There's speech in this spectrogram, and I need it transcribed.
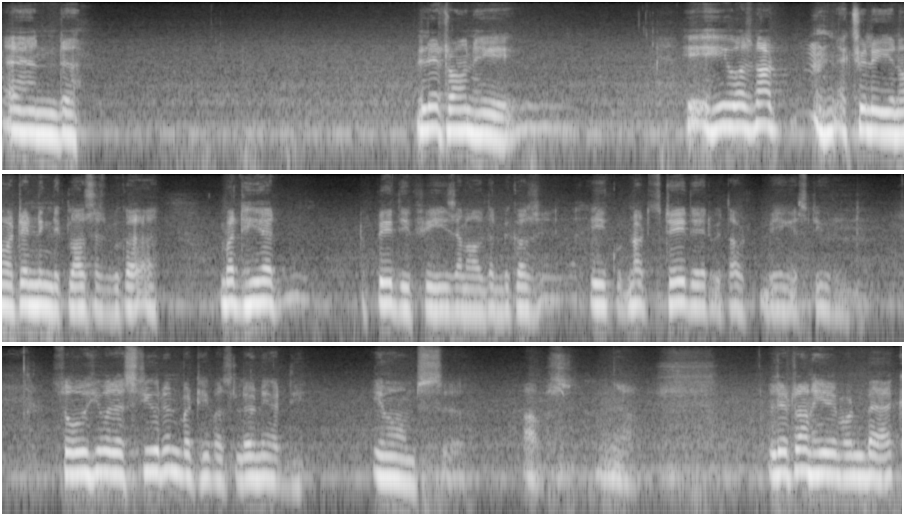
And uh, later on he, he he was not actually you know attending the classes because but he had to pay the fees and all that because he could not stay there without being a student. So he was a student but he was learning at the imam's uh, house. Yeah. later on he went back.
